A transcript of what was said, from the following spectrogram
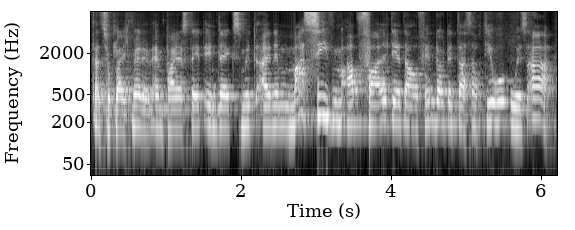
dazu gleich mehr den Empire State Index mit einem massiven Abfall, der darauf hindeutet, dass auch die USA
